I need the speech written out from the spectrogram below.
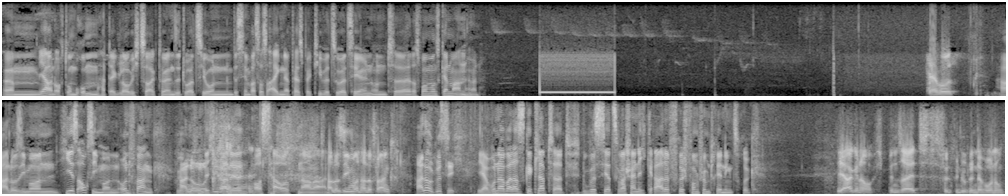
Ähm, ja, und auch drumherum hat er, glaube ich, zur aktuellen Situation ein bisschen was aus eigener Perspektive zu erzählen und äh, das wollen wir uns gerne mal anhören. Servus. Hallo Simon, hier ist auch Simon und Frank. Wir hallo. rufen dich gerade aus der Aufnahme an. Hallo Simon, hallo Frank. Hallo, grüß dich. Ja, wunderbar, dass es geklappt hat. Du bist jetzt wahrscheinlich gerade frisch vom Schwimmtraining zurück. Ja, genau. Ich bin seit fünf Minuten in der Wohnung.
